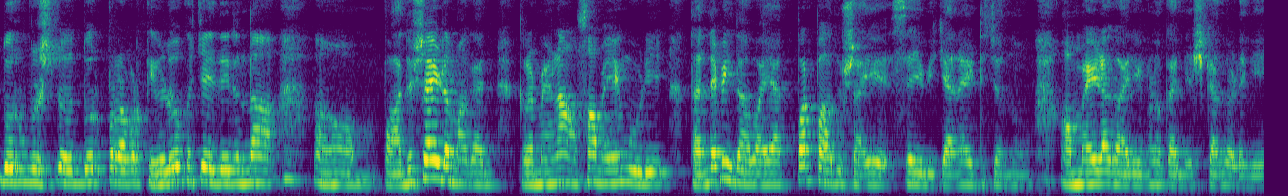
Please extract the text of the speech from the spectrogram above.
ദുർവിഷ ദുർപ്രവർത്തികളും ഒക്കെ ചെയ്തിരുന്ന പാതുഷായുടെ മകൻ. ക്രമേണ ആ സമയം കൂടി തന്റെ പിതാവായ അക്ബർ പാതുഷായെ സേവിക്കാനായിട്ട് ചെന്നു. അമ്മയുടെ കാര്യങ്ങളൊക്കെ അന്വേഷിക്കാൻ തുടങ്ങി.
